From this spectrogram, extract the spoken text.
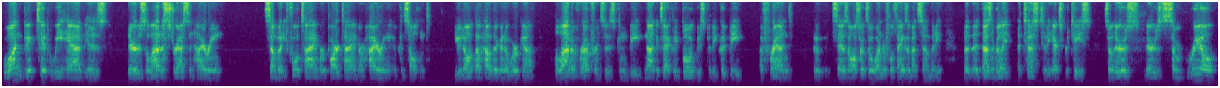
one big tip we have is there's a lot of stress in hiring somebody full time or part time or hiring a consultant. You don't know how they're going to work out. A lot of references can be not exactly bogus, but they could be a friend who says all sorts of wonderful things about somebody but it doesn't really attest to the expertise. So there's there's some real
